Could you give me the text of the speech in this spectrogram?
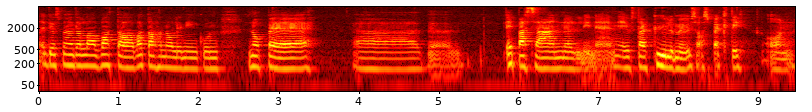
että jos me ajatellaan vataa, vatahan oli niin kuin nopea, ää, epäsäännöllinen ja just tämä kylmyysaspekti on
